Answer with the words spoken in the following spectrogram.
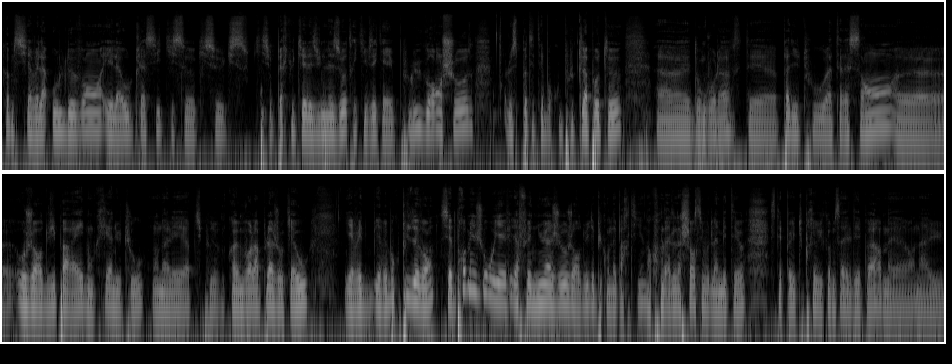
comme s'il y avait la houle devant et la houle classique qui se, qui se, qui se, percutaient les unes les autres et qui faisait qu'il n'y avait plus grand chose. Le spot était beaucoup plus clapoteux. Euh, donc voilà, c'était euh, pas du tout intéressant. Aujourd'hui, pareil, donc rien du tout. On allait un petit peu quand même voir la plage au cas où. Il y avait, il y avait beaucoup plus de vent. C'est le premier jour où il, a fait nuageux aujourd'hui depuis qu'on est parti. Donc on a de la chance au niveau de la météo. C'était pas du tout prévu comme ça dès le départ, mais on a eu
